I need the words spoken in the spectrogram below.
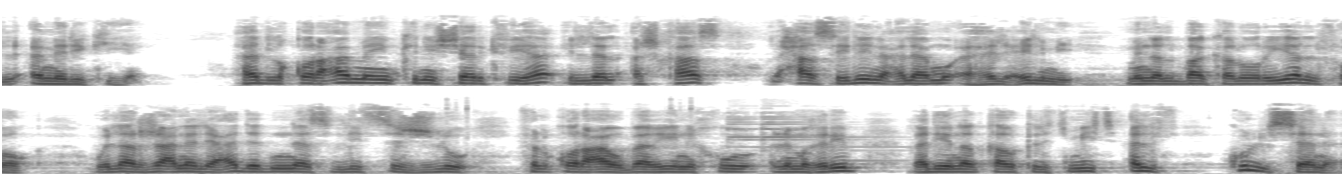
الأمريكية. هذه القرعة ما يمكن يشارك فيها إلا الأشخاص الحاصلين على مؤهل علمي من البكالوريا للفوق. ولا رجعنا لعدد الناس اللي تسجلوا في القرعة وباغيين يخو المغرب. غادي نلقاو 300 ألف كل سنة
